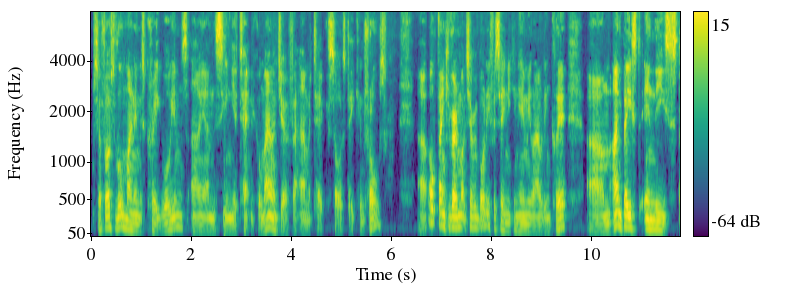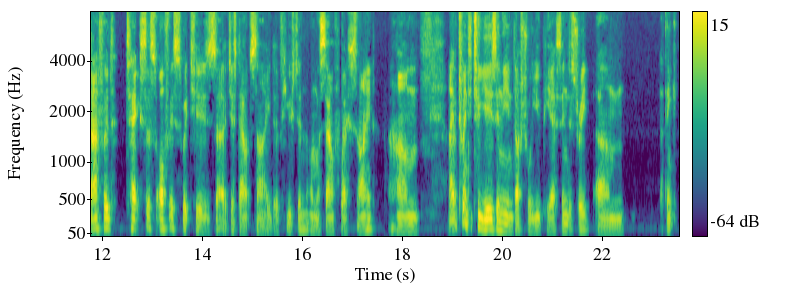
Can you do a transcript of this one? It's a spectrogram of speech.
So first of all, my name is Craig Williams. I am the Senior Technical Manager for AMETEK Solid State Controls. Uh, oh, thank you very much, everybody, for saying you can hear me loud and clear. Um, I'm based in the Stafford, Texas office, which is uh, just outside of Houston on the southwest side. Um, I have 22 years in the industrial UPS industry. Um, I think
